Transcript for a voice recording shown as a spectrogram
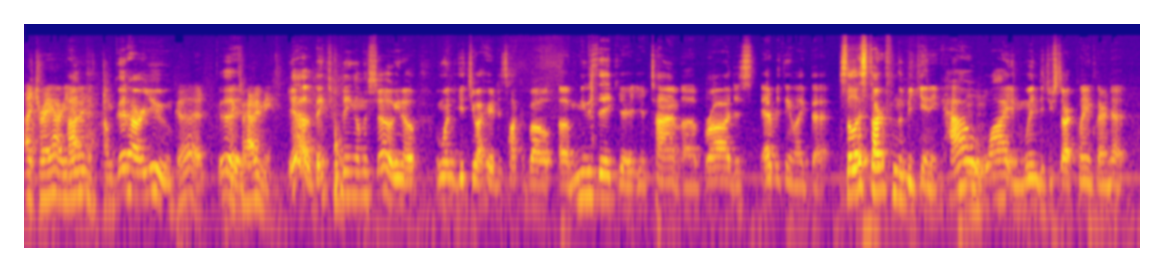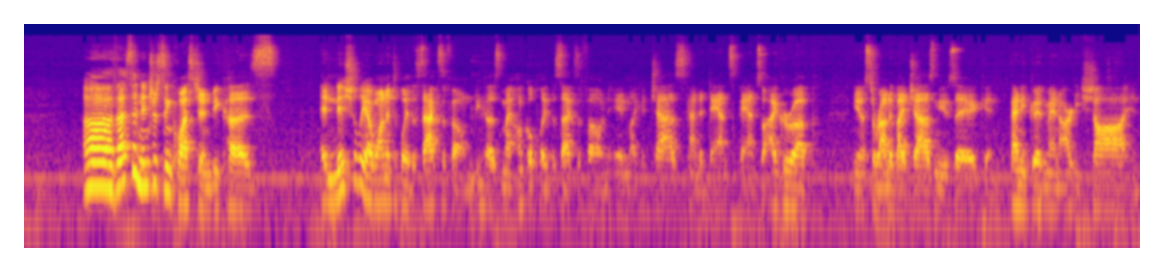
Hi Tre, how are you Hi, doing? I'm good. How are you? Good. Good. Thanks for having me. Yeah, thanks for being on the show. You know, we wanted to get you out here to talk about uh, music, your, your time abroad, just everything like that. So let's start from the beginning. How, Mhm. why, and when did you start playing clarinet? Uh, that's an interesting question because initially I wanted to play the Mm-hmm. saxophone because my uncle played the saxophone in like a jazz kind of dance band. So I grew up, you know, surrounded by jazz music and Benny Goodman, Artie Shaw, and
